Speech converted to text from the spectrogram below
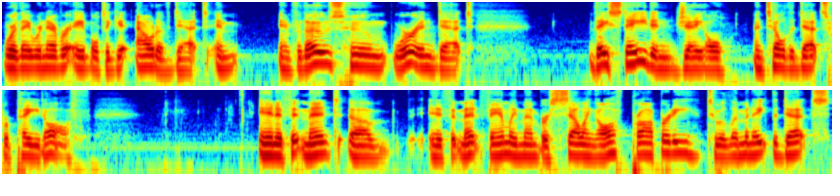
where they were never able to get out of debt. And, and for those whom were in debt, they stayed in jail until the debts were paid off. And if it meant uh, if it meant family members selling off property to eliminate the debts,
